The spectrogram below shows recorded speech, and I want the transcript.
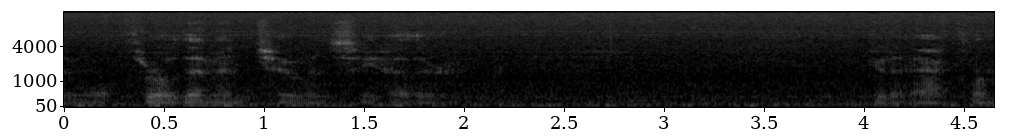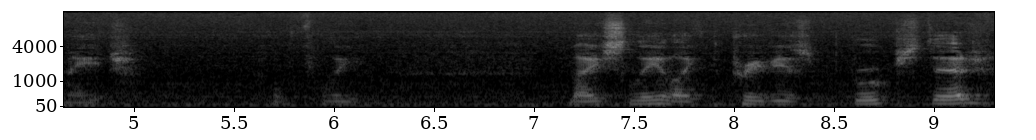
And we'll throw them in too and see how they're going to acclimate. Hopefully, nicely, like the previous groups did.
